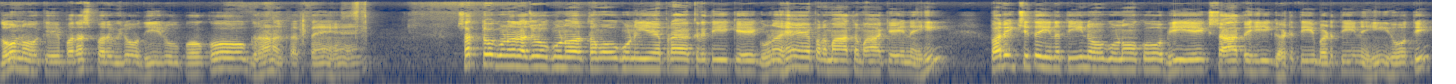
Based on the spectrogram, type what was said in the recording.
दोनों के परस्पर विरोधी रूपों को ग्रहण करते हैं। सत्व गुण रजोगुण और तमोगुण ये प्रकृति के गुण हैं, परमात्मा के नहीं। परीक्षित इन तीनों गुणों को भी एक साथ ही घटती बढ़ती नहीं होती।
